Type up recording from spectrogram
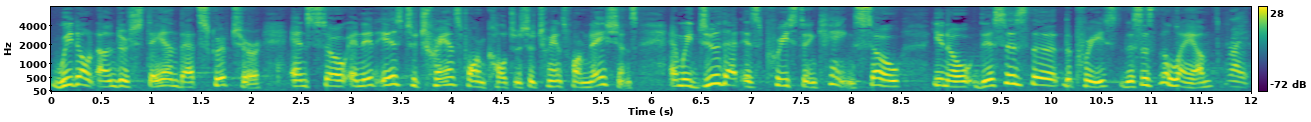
We don't understand that scripture. And so, and it is to transform cultures, to transform nations. And we do that as priests and kings. So, you know, this is the, the priest, this is the lamb. Right.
